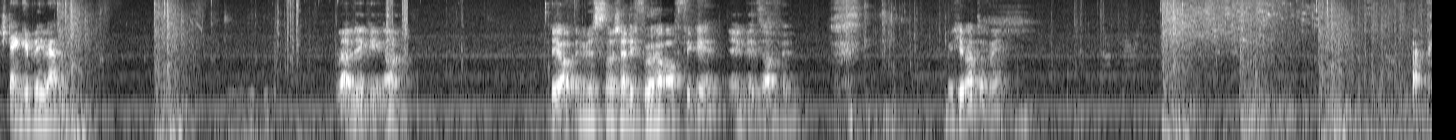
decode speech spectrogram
Stehen geblieben. Bleiben die Gegner. Ja, wir müssen wahrscheinlich vorher aufgehen. Irgend geht's auf. Michi, warte auf mich. Fuck.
